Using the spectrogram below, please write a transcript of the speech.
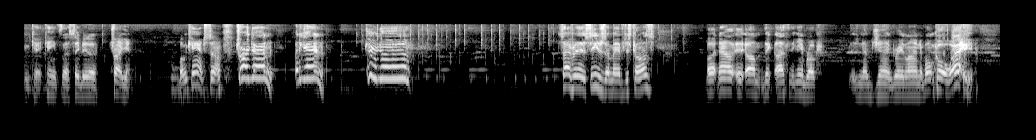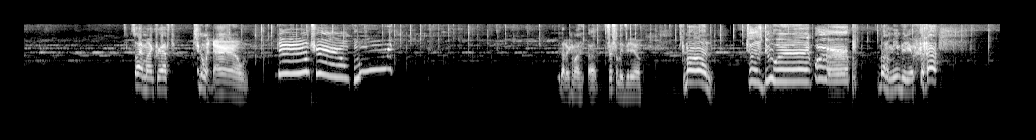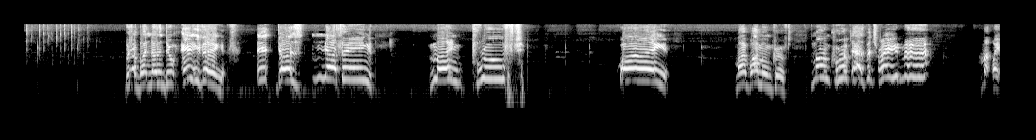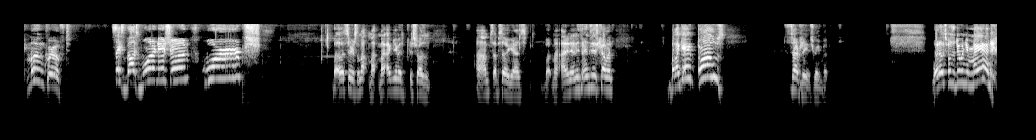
Okay, can't uh, save data. Try again. But we can't, so try again! And again! Try again! Sorry for the seizures I may have just caused. But now, it, um, the, I think the game broke. There's no giant gray line. It won't go away! Sorry, Minecraft. She's going down. Downtown. Food. Gotta come on, uh, stress relief video. Come on! Just do it! About a meme video. Push a button doesn't do anything! It does nothing! Minecraft! Why? My, why Mooncraft? Mooncraft has betrayed me! Mo wait, Mooncraft! Six bucks, one edition! Warp! But uh, seriously, my, my, my game is, is frozen. I, I'm, I'm sorry, guys. But my, I didn't, didn't see this coming. But my game froze! Sorry for shaking the screen, but. What else supposed to do when you're mad?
